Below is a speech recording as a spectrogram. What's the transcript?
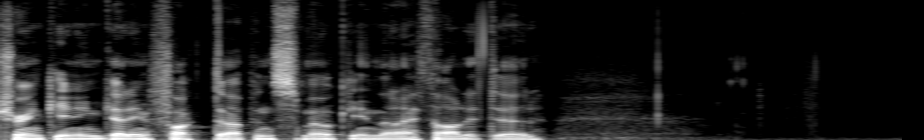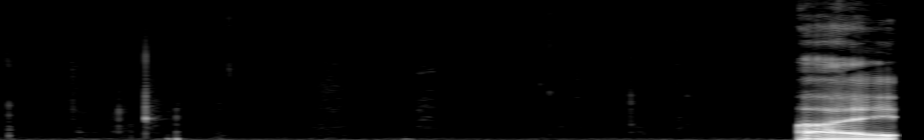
drinking and getting fucked up and smoking than I thought it did. I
